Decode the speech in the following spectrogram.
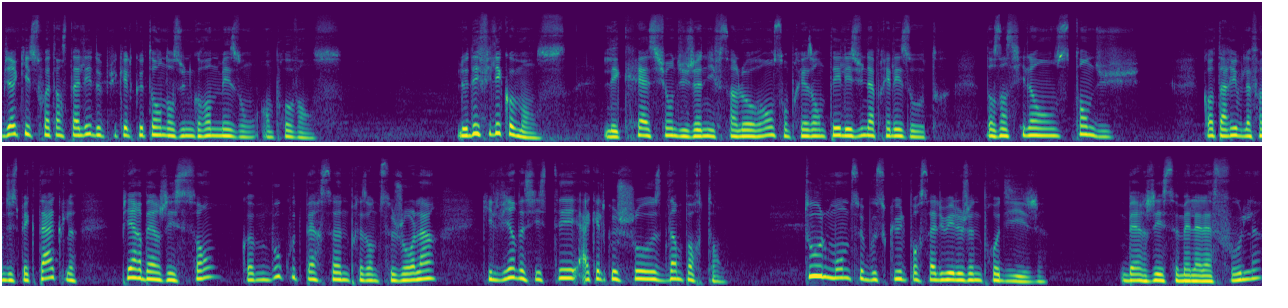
bien qu'ils soient installés depuis quelque temps dans une grande maison en Provence. Le défilé commence. Les créations du jeune Yves Saint-Laurent sont présentées les unes après les autres dans un silence tendu. Quand arrive la fin du spectacle, Pierre Berger sent, comme beaucoup de personnes présentes ce jour-là, qu'il vient d'assister à quelque chose d'important. Tout le monde se bouscule pour saluer le jeune prodige. Berger se mêle à la foule,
